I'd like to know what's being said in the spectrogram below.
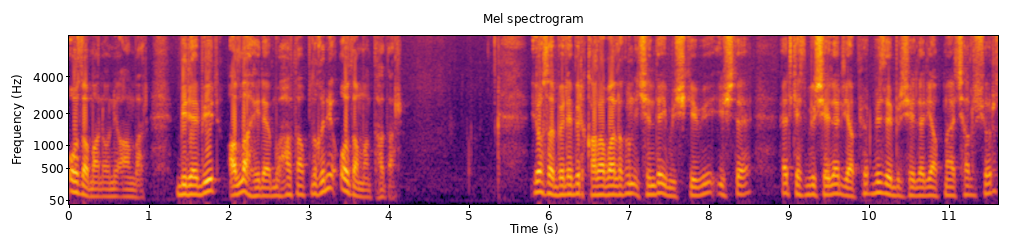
o zaman onu anlar. Birebir Allah ile muhataplığını o zaman tadar. Yoksa böyle bir kalabalığın içindeymiş gibi işte herkes bir şeyler yapıyor, biz de bir şeyler yapmaya çalışıyoruz.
